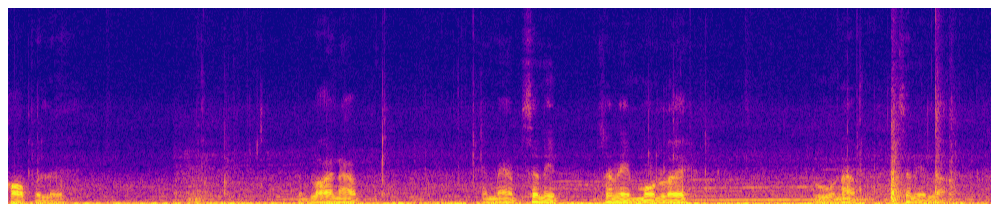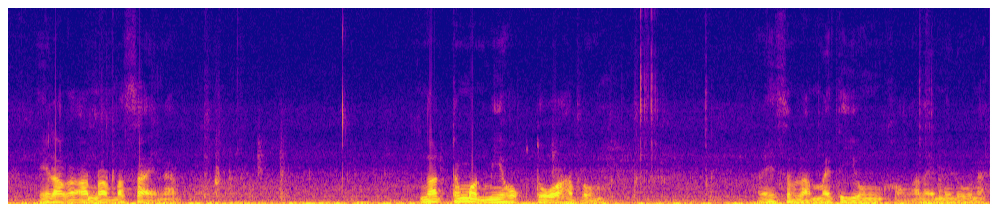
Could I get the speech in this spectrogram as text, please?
ครอบไปเลย เรียบร้อยนะครับ เห็นไหมครับสนิทสนิทหมดเลย ดูนะครับ สนิทแล้ว นี่เราก็เอาน็อตมาใส่นะครับน็อตทั้งหมดมีหกตัวครับผม อันนี้สำหรับไม้ตียุงของอะไรไม่รู้นะ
